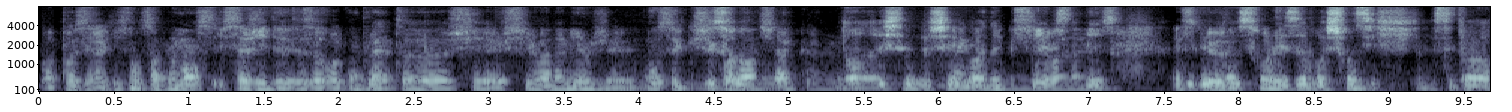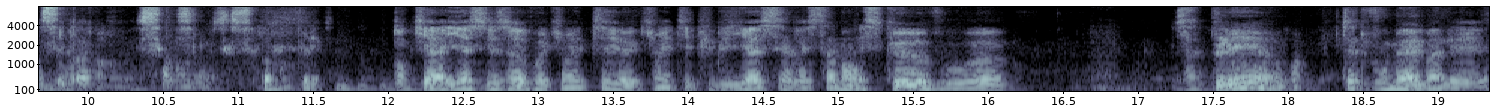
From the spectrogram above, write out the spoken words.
bah, poser la question simplement. Il s'agit des, des œuvres complètes euh, chez chez Iwanami ou j'ai bon, c'est chez Kodansha que Non, chez, chez Iwanami. chez Iwanami. Est-ce Que... que Ce sont les œuvres choisies. C'est pas, c'est pas, c'est pas complet. donc il y a, il y a ces œuvres qui ont été qui ont été publiées assez récemment. Est-ce que vous euh, vous appelez euh, peut-être vous-même à les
